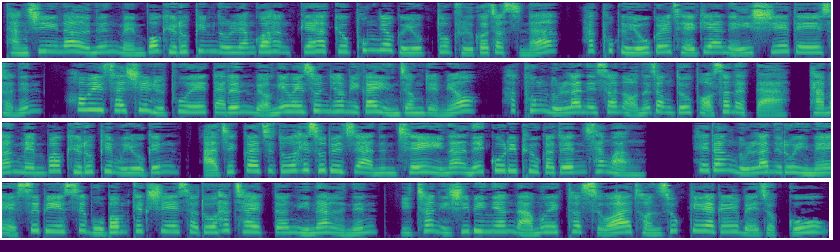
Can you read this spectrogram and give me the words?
당시 이나은은 멤버 괴롭힘 논란과 함께 학교 폭력 의혹도 불거졌으나 학폭 의혹을 제기한 A씨에 대해서는 허위사실 유포에 따른 명예훼손 혐의가 인정되며 학폭 논란에선 어느 정도 벗어났다. 다만 멤버 괴롭힘 의혹은 아직까지도 해소되지 않은 채 이나은의 꼬리표가 된 상황. 해당 논란으로 인해 SBS 모범 택시에서도 하차했던 이나은은 2022년 나무액터스와 전속 계약을 맺었고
